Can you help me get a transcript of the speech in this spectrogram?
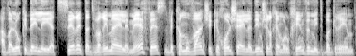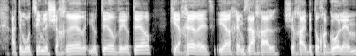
אבל לא כדי לייצר את הדברים האלה מאפס, וכמובן שככל שהילדים שלכם הולכים ומתבגרים, אתם רוצים לשחרר יותר ויותר, כי אחרת יהיה לכם זחל שחי בתוך הגולם,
